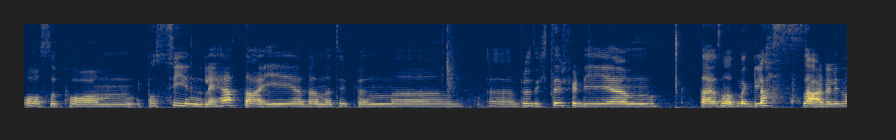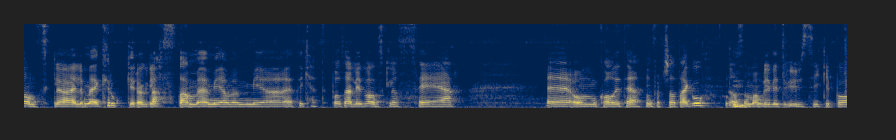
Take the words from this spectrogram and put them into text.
Og også på, um, på synlighet da, i denne typen uh, uh, produkter. Fordi um, det er jo sånn at med glass så er det litt vanskelig, eller med krukker og glass da, med mye, med mye etiketter på, så er det litt vanskelig å se eh, om kvaliteten fortsatt er god. Altså Mm. Man blir litt usikker på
